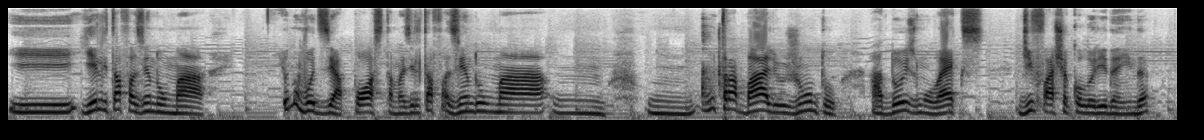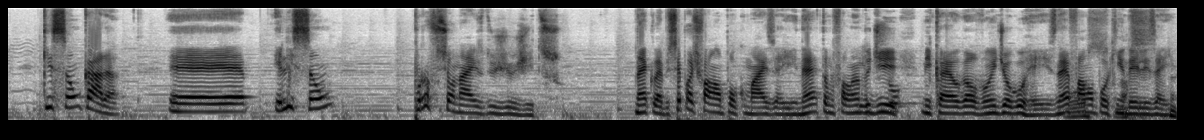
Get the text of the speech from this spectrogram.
E, e ele tá fazendo uma. Eu não vou dizer aposta, mas ele tá fazendo uma, um, um, um trabalho junto a dois moleques de faixa colorida ainda, que são, cara, é, eles são profissionais do jiu-jitsu. Né, Kleber? Você pode falar um pouco mais aí, né? Estamos falando de. Mikael Galvão e Diogo Reis, né? Fala um Nossa, pouquinho nossa. deles aí.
